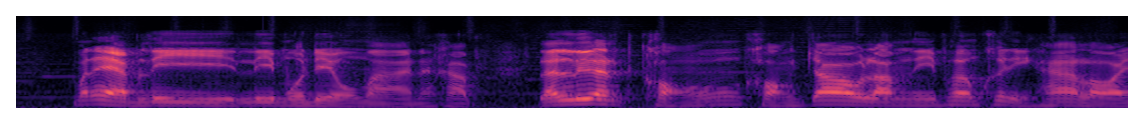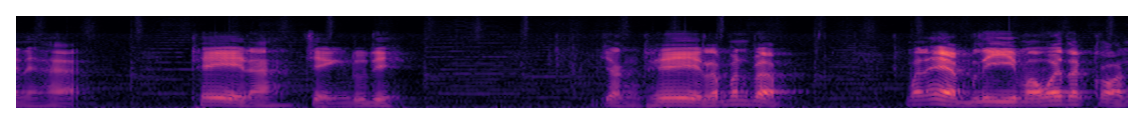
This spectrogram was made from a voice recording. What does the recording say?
ๆ มันแอบรีรีโมเดลมานะครับ และเลือดของของเจ้าลำนี้เพิ่มขึ้นอีก 500 นะฮะ เท่นะ เจ๋งดูดิ อย่างเท่แล้วมันแบบ มันแอบรีมาไว้แต่ก่อน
